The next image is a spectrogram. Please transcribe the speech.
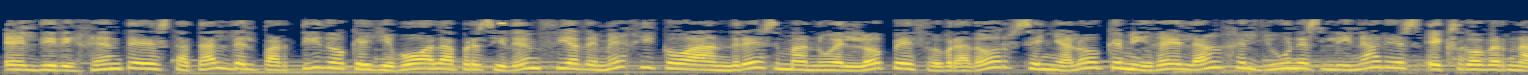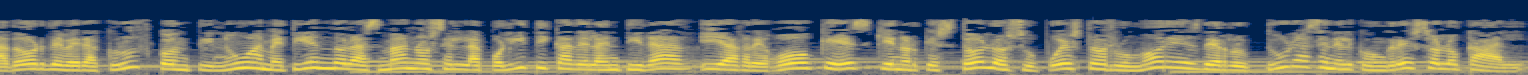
El dirigente estatal del partido que llevó a la presidencia de México a Andrés Manuel López Obrador señaló que Miguel Ángel Yunes Linares, exgobernador de Veracruz continúa metiendo las manos en la política de la entidad, y agregó que es quien orquestó los supuestos rumores de rupturas en el Congreso local.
